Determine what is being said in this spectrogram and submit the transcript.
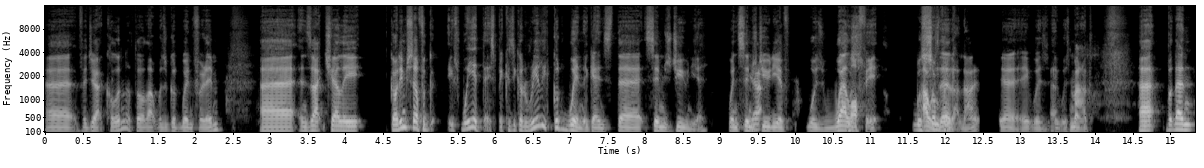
uh, for Jack Cullen. I thought that was a good win for him. Uh, and Zak Chelli got himself a. It's weird this because he got a really good win against uh, Sims Jr. when Sims yeah. Jr. was well was, off it. Was I was something. there that night. Yeah, it was yeah. it was mad. Uh, but then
